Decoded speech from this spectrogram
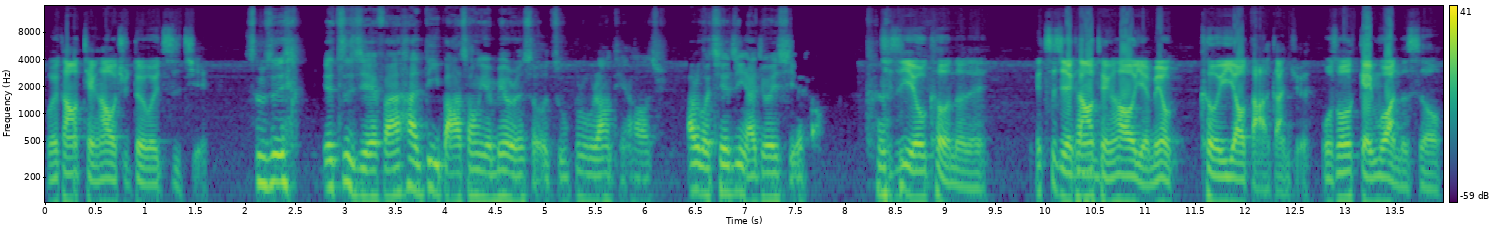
我会看到田浩去对位志杰，是不是？因为志杰反正旱地拔葱也没有人守得住，不如让田浩去，他、啊、如果切进来就会协防，其实也有可能诶，因为志杰看到田浩也没有。刻意要打的感觉，我说 Game One 的时候，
